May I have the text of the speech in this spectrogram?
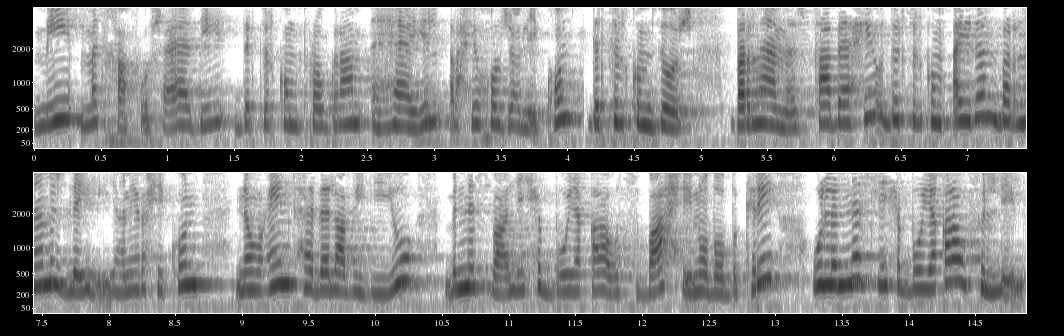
mais ما تخافوش عادي. درت لكم programme هايل راح يخرج عليكم. درت لكم زوج برنامج صباحي ودرت لكم أيضا برنامج ليلي. يعني راح يكون نوعين في هذا la vidéo. بالنسبة اللي يحبوا يقراو الصباح ينوضوا بكري ولا الناس اللي يحبوا يقراو في الليل.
